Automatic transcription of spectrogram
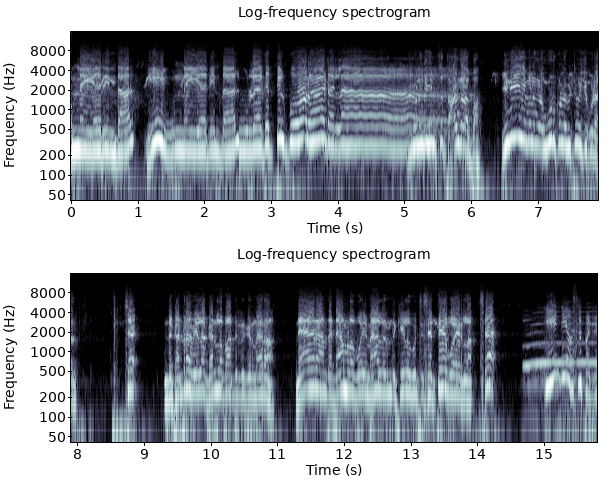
உன்னை அறிந்தால் நீ உன்னை அறிந்தால் உலகத்தில் போராடலாம். இவனுங்க தாங்கலப்பா. இனி இவனுங்களை ஊருக்குள்ள விட்டு வைக்க கூடாது இந்த கன்றாவி எல்லாம் கண்ணுல பாத்துட்டு இருக்கிற நேரம் நேரா அந்த டேம்ல போய் மேல இருந்து கீழே குச்சி செத்தே போயிடலாம் ச்சே. ஏன்டி அவசரப்படுற?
